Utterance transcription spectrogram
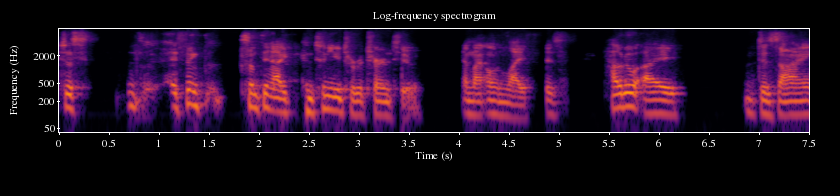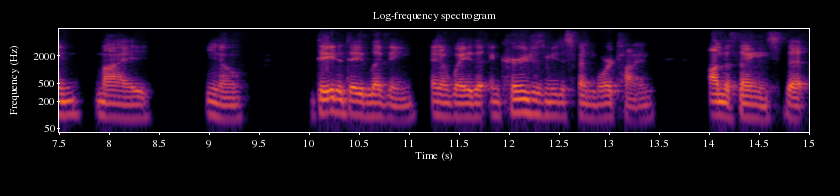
just. I think something I continue to return to in my own life is how do I design my, you know, day to day living in a way that encourages me to spend more time on the things that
